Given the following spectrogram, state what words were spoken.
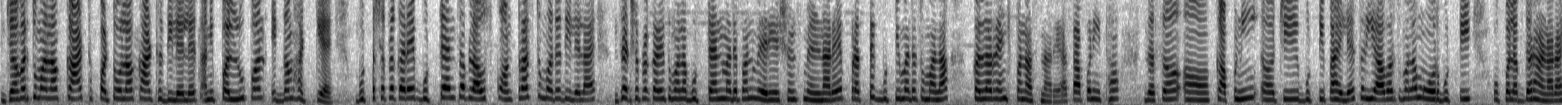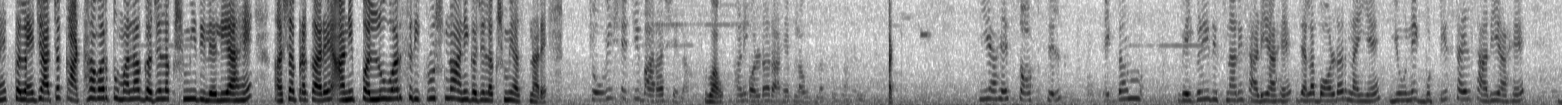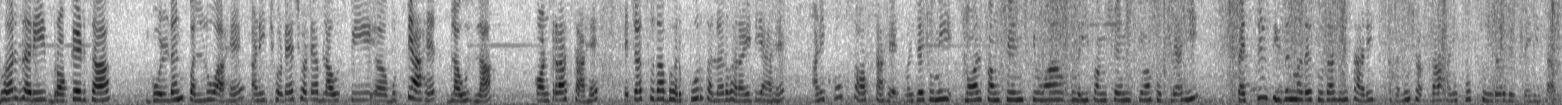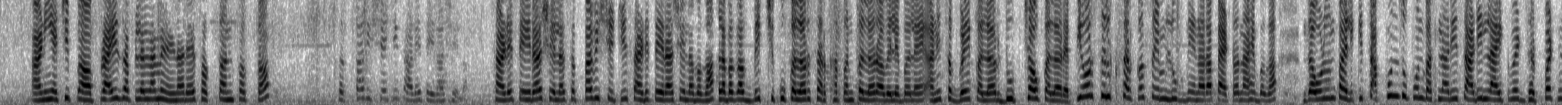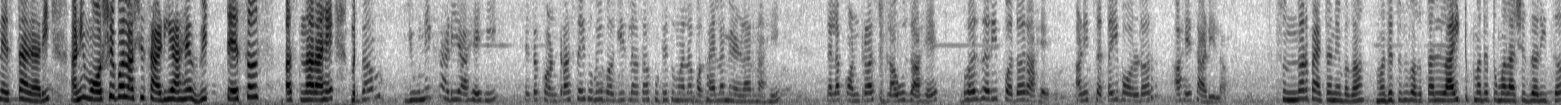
ज्यावर तुम्हाला काठ पटोला काठ दिलेले आहेत आणि पल्लू पण एकदम हटके आहे. बुट अशा प्रकारे बुट्ट्यांचा ब्लाऊज कॉन्ट्रास्टमध्ये दिलेला आहे. जर अशा प्रकारे तुम्हाला बुट्ट्यांमध्ये पण व्हेरिएशन्स मिळणार आहे. प्रत्येक बुट्टीमध्ये तुम्हाला कलर रेंज पण असणार आहे. आता आपण इथं जसं कापणीची कापणी ची बुट्टी पाहिली तर यावर तुम्हाला मोर बुट्टी उपलब्ध राहणार आहे. कलर ज्याच्या काठावर तुम्हाला गजलक्ष्मी दिलेली आहे अशा प्रकारे आणि पल्लूवर श्रीकृष्ण आणि गजलक्ष्मी असणार आहे. चोवीसशेची बाराशेला. वाव. आणि ऑर्डर आहे ब्लाऊजला सुद्धा. ही आहे सॉफ्ट सिल्क. एकदम वेगळी दिसणारी साडी आहे ज्याला बॉर्डर नाहीये. युनिक बुट्टी स्टाईल साडी आहे. भर जरी ब्रॉकेडचा गोल्डन पल्लू आहे आणि छोट्या छोट्या ब्लाऊज पी बुट्ट्या आहेत ब्लाऊजला कॉन्ट्रास्ट आहे. ह्याच्यात सुद्धा भरपूर कलर व्हरायटी आहे आणि खूप सॉफ्ट आहे. म्हणजे तुम्ही स्मॉल फंक्शन्स किंवा घरी फंक्शन्स किंवा कुठल्याही फेस्टिव्ह सीझनमध्ये सुद्धा ही साडी घालू शकता आणि खूप सुंदर दिसते ही साडी. आणि याची प्राइस आपल्याला मिळणार आहे फक्त आणि फक्त? सत्तावीसशेची साडे तेराशेला. साडे तेराशेला सत्तावीसशेची साडे तेराशेला बघा. मला बघा अगदी चिकू कलर सारखा पण कलर अवेलेबल आहे आणि सगळे कलर धूपचाव कलर आहे. प्युअर सिल्क सारखं सेम लुक देणारा पॅटर्न आहे बघा. जवळून पाहिली की चापून चुपून बसणारी साडी लाइट वेट झटपट नेसता येणारी आणि वॉशेबल अशी साडी आहे विथ टेसल्स असणार आहे. एकदम युनिक साडी आहे ही. त्याचा कॉन्ट्रास्टही तुम्ही बघितलं तर कुठे तुम्हाला बघायला मिळणार नाही. त्याला कॉन्ट्रास्ट ब्लाऊज आहे. भरजरी पदर आहे आणि चटई बॉर्डर आहे साडीला. सुंदर पॅटर्न आहे बघा. मध्ये तुम्ही बघता लाईटमध्ये तुम्हाला अशी जरीचं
